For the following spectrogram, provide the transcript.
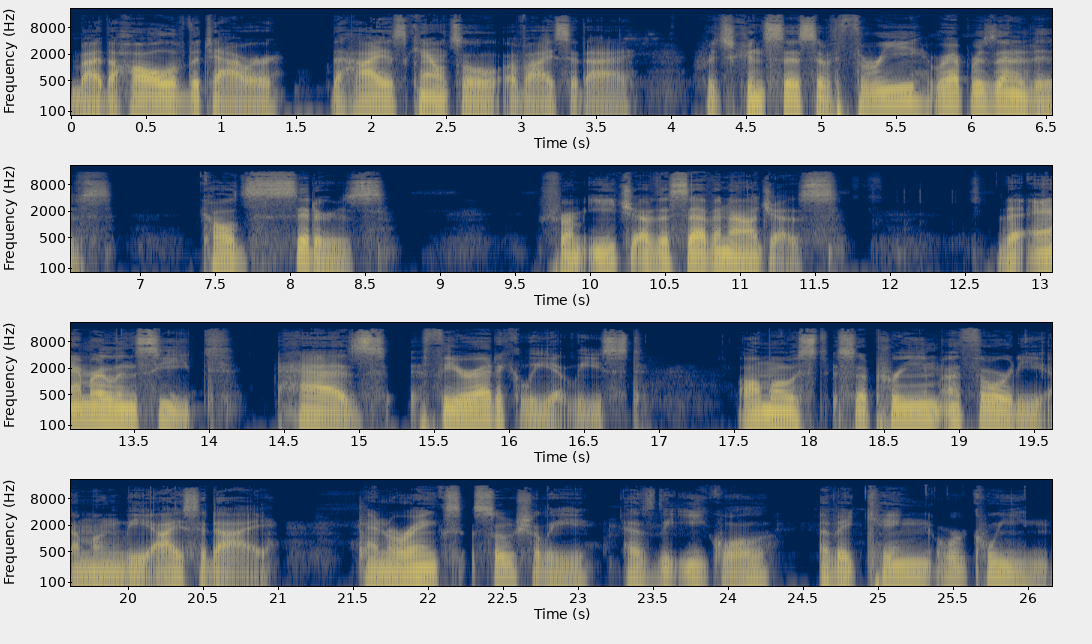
by the Hall of the Tower, the highest council of Aes Sedai, which consists of three representatives called sitters from each of the seven Ajas. The Amyrlin seat has, theoretically at least, almost supreme authority among the Aes Sedai, and ranks socially as the equal of a king or queen.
